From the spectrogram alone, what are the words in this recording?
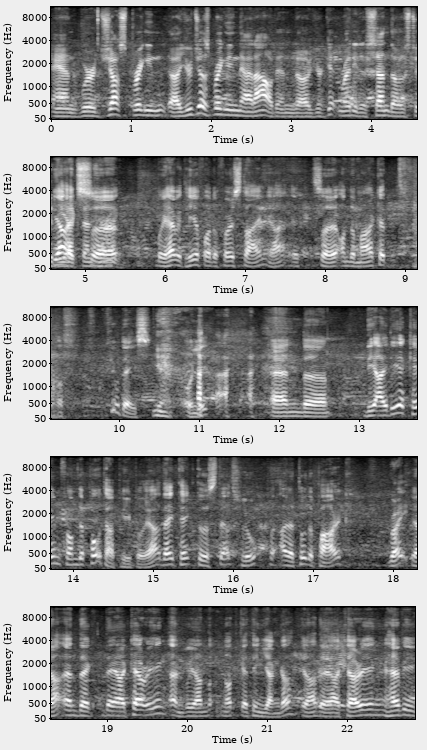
And we're just bringing, uh, you're just bringing that out and uh, you're getting ready to send those to Yeah, uh, Engineering. We have it here for the first time. Yeah, it's uh, on the market a few days Yeah. only. and uh, the idea came from the POTA people. Yeah, they take the stealth loop uh, to the park. right? Yeah, and they, they are carrying, and we are not getting younger. Yeah, they are carrying heavy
